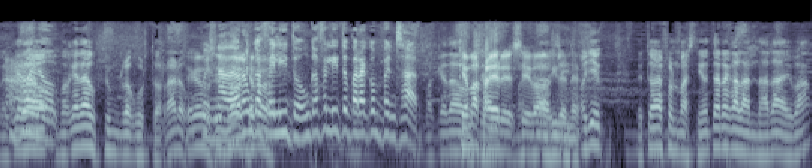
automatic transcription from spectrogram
Me ha quedado, Bueno. me ha quedado un regusto raro. Pues nada, ahora un cafelito, un cafelito para compensar. Me ha quedado- Qué maja sí, eres, Eva. Oye, de todas formas, si no te regalan nada, Eva,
